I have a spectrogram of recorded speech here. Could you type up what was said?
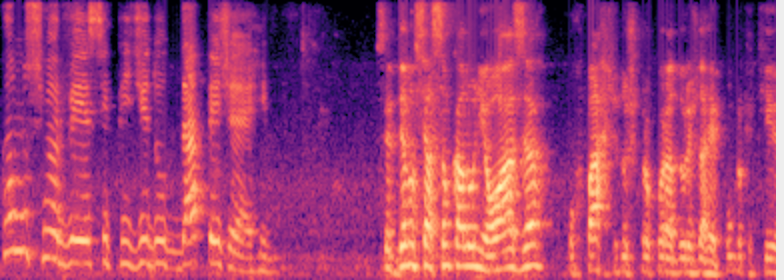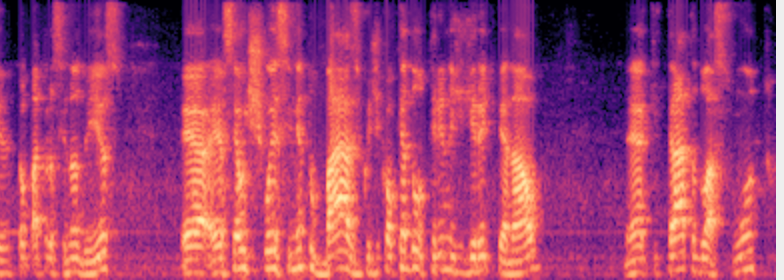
Como o senhor vê esse pedido da PGR? Você denunciação caluniosa por parte dos procuradores da República que estão patrocinando isso. É, esse é o desconhecimento básico de qualquer doutrina de direito penal né, que trata do assunto.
